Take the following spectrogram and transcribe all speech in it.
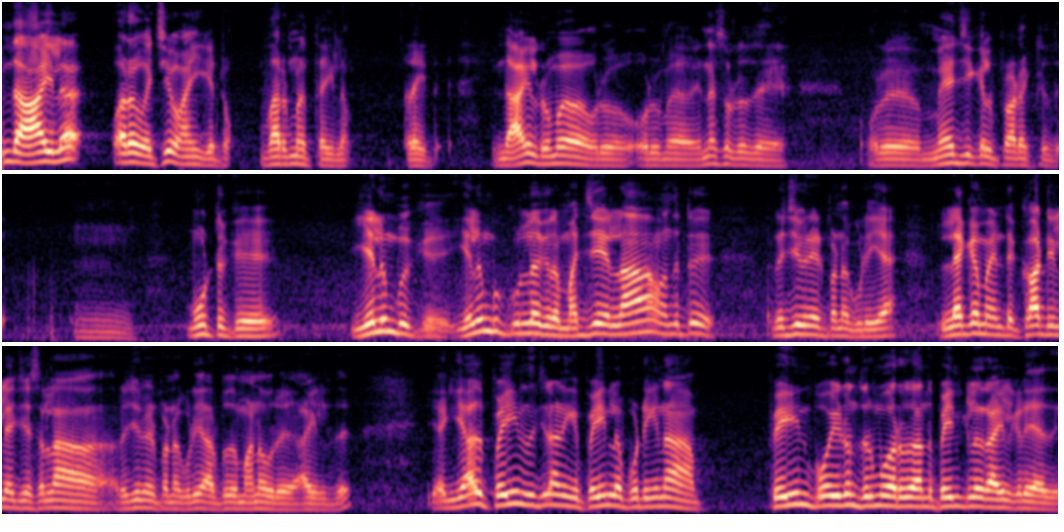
இந்த ஆயிலை வர வச்சு வாங்கிக்கிட்டோம். வர்ம தைலம் ரைட் இந்த ஆயில் ரொம்ப ஒரு ஒரு என்ன சொல்கிறது ஒரு மேஜிக்கல் ப்ராடக்ட் இது. மூட்டுக்கு எலும்புக்கு எலும்புக்குள்ளே இருக்கிற மஜ்ஜையெல்லாம் வந்துட்டு ரெஜுவினேட் பண்ணக்கூடிய லெகமெண்ட் கார்டிலேஜஸ் எல்லாம் ரெஜுவினேட் பண்ணக்கூடிய அற்புதமான ஒரு ஆயில் இது. எங்கேயாவது பெயின் இருந்துச்சுன்னா நீங்கள் பெயினில் போட்டிங்கன்னா பெயின் போயிடும் திரும்ப வருது அந்த பெயின் கில்லர் ஆயில் கிடையாது.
